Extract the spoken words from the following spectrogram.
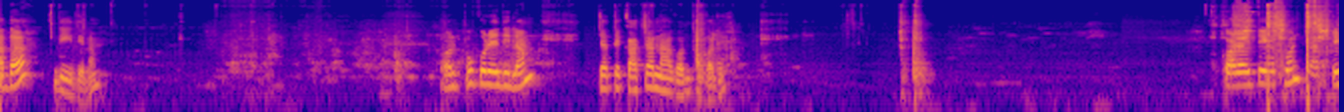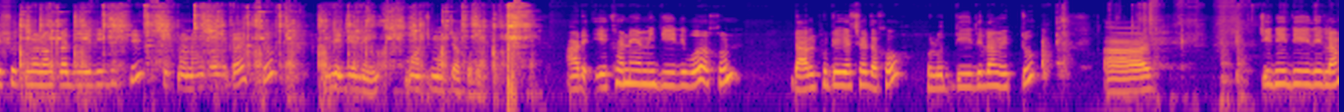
আদা দিয়ে দিলাম। অল্প করে দিলাম যাতে কাঁচা না গন্ধ করে। কড়াইতে এখন চারটে শুকনো লঙ্কা দিয়ে দিয়ে দিচ্ছি শুকনো লঙ্কাটা একটু ভেজে নেই, মচমচা করে। আর এখানে আমি দিয়ে দিব এখন, ডাল ফুটে গেছে, দেখো, হলুদ দিয়ে দিলাম একটু। আর চিনি দিয়ে দিলাম।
